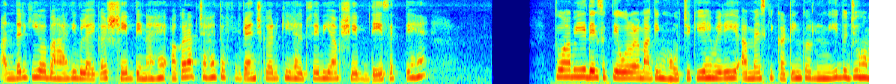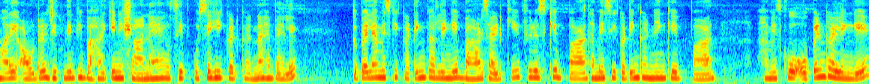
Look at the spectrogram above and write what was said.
अंदर की और बाहर की गुलाई का शेप देना है। अगर आप चाहें तो फ्रेंच कर्व की हेल्प से भी आप शेप दे सकते हैं। तो आप ये देख सकते हैं ओवरऑल मार्किंग हो चुकी है मेरी। अब मैं इसकी कटिंग कर लूँगी। तो जो हमारे आउटर जितने भी बाहर के निशान हैं सिर्फ़ उसे ही कट करना है पहले। तो पहले हम इसकी कटिंग कर लेंगे बाहर साइड की। फिर उसके बाद हमें इसकी कटिंग करने के बाद हम इसको ओपन कर लेंगे।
